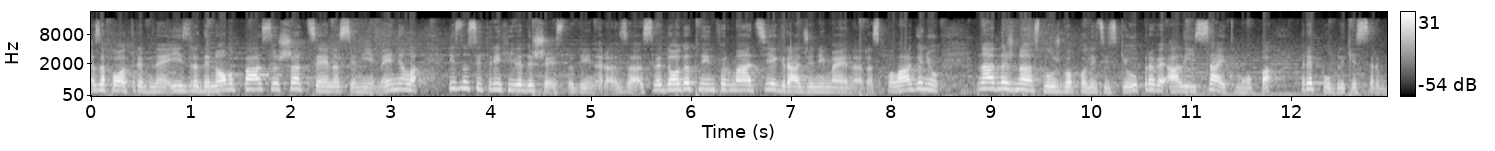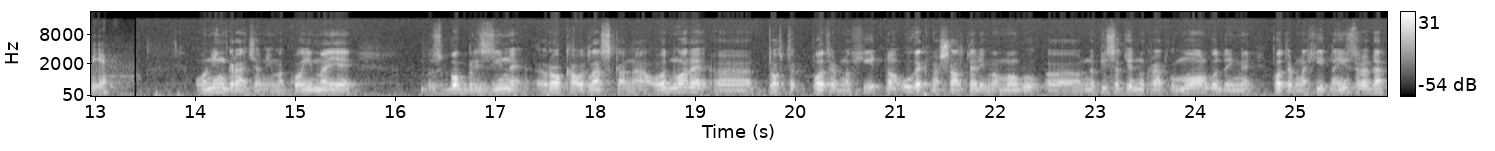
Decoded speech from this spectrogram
Za potrebne izrade novog pasoša cena se nije menjala, iznosi 3600 dinara. Za sve dodatne informacije građanima je na raspolaganju nadležna služba policijske uprave, ali i sajt MUPA Republike Srbije onim građanima kojima je zbog blizine roka odlaska na odmore, e, to potrebno hitno, uvek na šalterima mogu e, napisati jednu kratku molbu da im je potrebna hitna izrada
